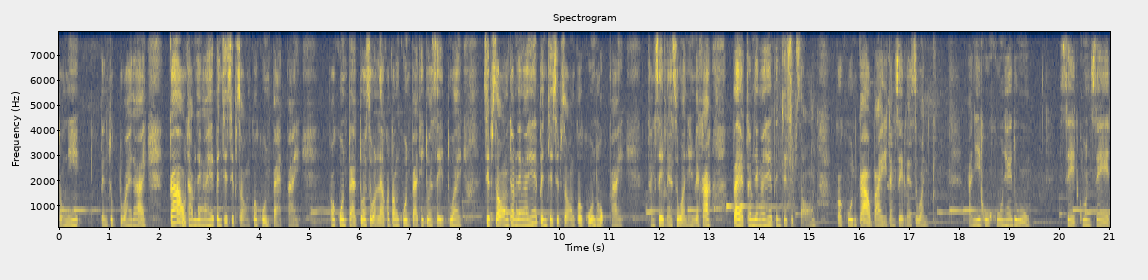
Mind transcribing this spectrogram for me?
ตรงนี้เป็นทุกตัวให้ได้ 9ทำยังไงให้เป็น 72 ก็คูณ 8 ไป พอคูณ 8 ตัวส่วนแล้วก็ต้องคูณ 8 ที่ตัวเศษด้วย 12ทำยังไงให้เป็น 72 ก็คูณ 6 ไป ทั้งเศษและส่วนเห็นไหมคะ8ทำยังไงให้เป็น 72 ก็คูณ 9 ไปทั้งเศษและส่วน อันนี้ครูคูณให้ดู เศษคูณเศษ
